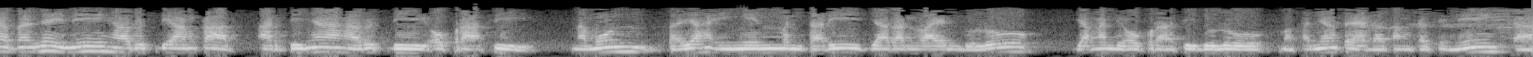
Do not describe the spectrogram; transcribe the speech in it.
katanya ini harus diangkat, artinya harus dioperasi. Namun saya ingin mencari jalan lain dulu, jangan dioperasi dulu. Makanya saya datang ke sini ke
